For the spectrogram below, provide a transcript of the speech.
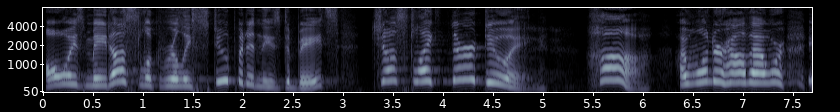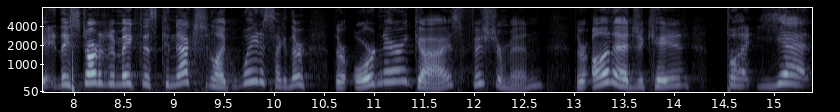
always made us look really stupid in these debates, just like they're doing. Huh. I wonder how that worked. They started to make this connection like, wait a second, they're, they're ordinary guys, fishermen, they're uneducated, but yet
